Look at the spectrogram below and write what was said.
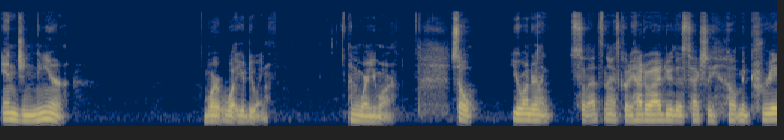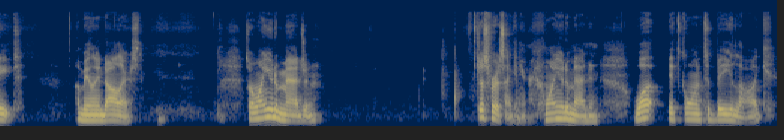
engineer where, what you're doing and where you are. So you're wondering, like, so that's nice, Cody. How do I do this to actually help me create a million dollars? So I want you to imagine, just for a second here, I want you to imagine what it's going to be like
